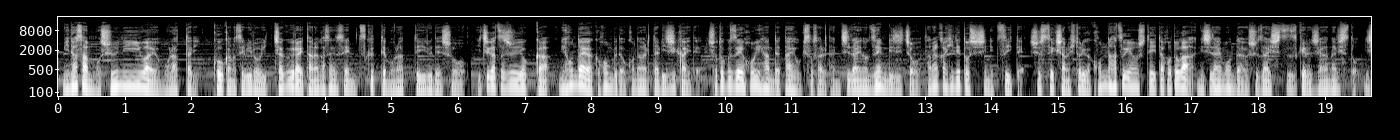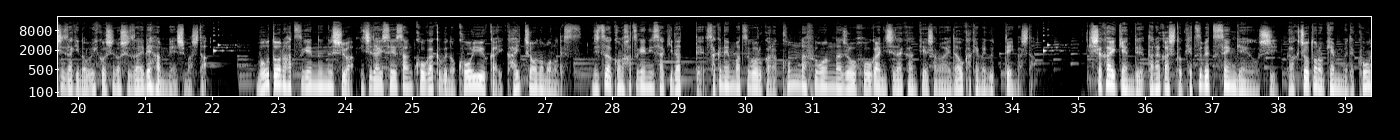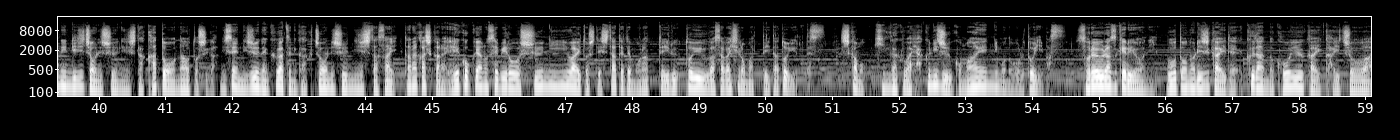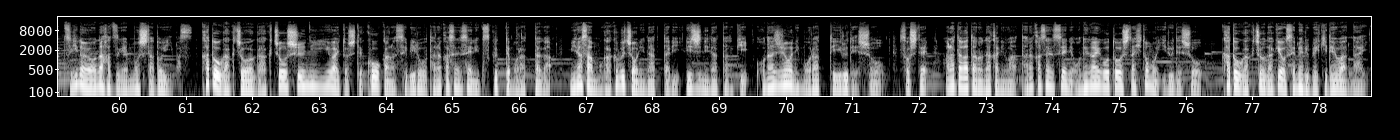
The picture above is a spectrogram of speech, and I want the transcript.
皆さんも就任祝いをもらったり高価な背広を1着ぐらい田中先生に作ってもらっているでしょう。1月14日、日本大学本部で行われた理事会で、所得税法違反で逮捕起訴された日大の前理事長、田中秀俊氏について、出席者の一人がこんな発言をしていたことが、日大問題を取材し続けるジャーナリスト、西崎信彦氏の取材で判明しました。冒頭の発言の主は日大生産工学部の交友会会長のものです。実はこの発言に先立って昨年末頃からこんな不穏な情報が日大関係者の間を駆け巡っていました。記者会見で田中氏と決別宣言をし、学長との兼務で公認理事長に就任した加藤直人氏が2020年9月に学長に就任した際、田中氏から英国屋の背広を就任祝いとして仕立ててもらっているという噂が広まっていたというのです。しかも金額は125万円にも上るといいます。それを裏付けるように、冒頭の理事会で九段の交友会会長は次のような発言もしたといいます。加藤学長は学長就任祝いとして高価な背広を田中先生に作ってもらったが、皆さんも学部長になったり理事になった時同じようにもらっているでしょう。そしてあなた方の中には田中先生にお願い事をした人もいるでしょう。加藤学長だけを責めるべきではない。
